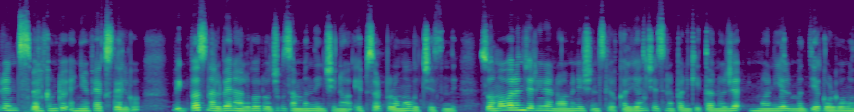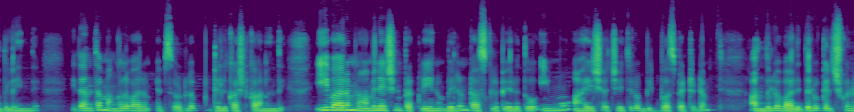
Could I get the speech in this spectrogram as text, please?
ఫ్రెండ్స్ వెల్కమ్ టు ఎన్యూఫ్యాక్స్ తెలుగు. బిగ్ బాస్ నలభై నాలుగో రోజుకు సంబంధించిన ఎపిసోడ్ ప్రోమో వచ్చేసింది. సోమవారం జరిగిన నామినేషన్స్లో కళ్యాణ్ చేసిన పనికి తనుజ ఇమానియల్ మధ్య గొడవ మొదలైంది. ఇదంతా మంగళవారం ఎపిసోడ్లో టెలికాస్ట్ కానుంది. ఈ వారం నామినేషన్ ప్రక్రియను బెలూన్ టాస్క్ల పేరుతో ఇమ్ము ఆయేషా చేతిలో బిగ్ బాస్ పెట్టడం అందులో వారిద్దరూ గెలుచుకున్న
